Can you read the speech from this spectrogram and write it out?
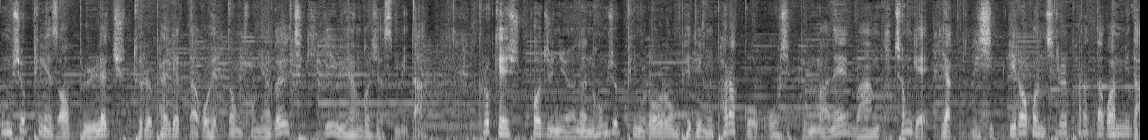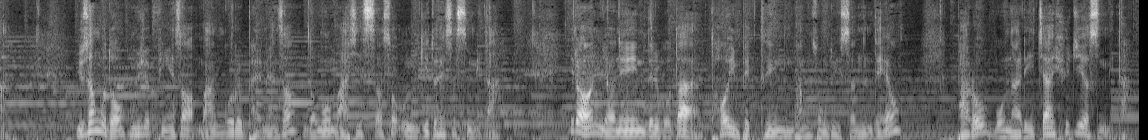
홈쇼핑에서 블랙 슈트를 팔겠다고 했던 공약을 지키기 위한 것이었습니다. 그렇게 슈퍼주니어는 홈쇼핑으로 롱패딩을 팔았고 50분 만에 19,000개 약 21억 원치를 팔았다고 합니다. 유성우도 홈쇼핑에서 망고를 팔면서 너무 맛있어서 울기도 했었습니다. 이런 연예인들보다 더 임팩트 있는 방송도 있었는데요. 바로 모나리자 휴지였습니다.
